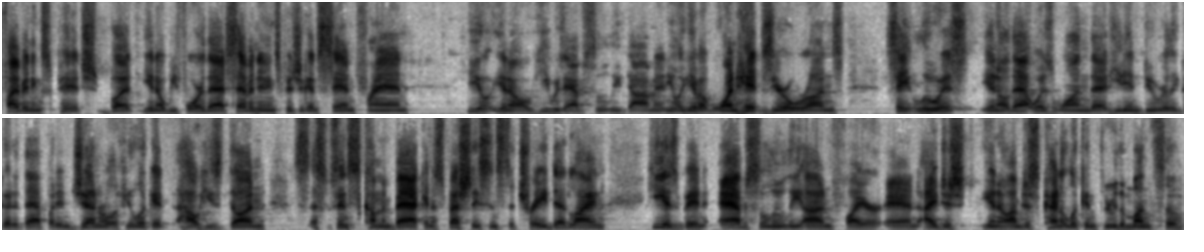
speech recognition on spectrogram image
five innings pitch. But you know, before that, seven innings pitch against San Fran. He, you know, he was absolutely dominant. He only gave up one hit, zero runs. St. Louis, you know, that was one that he didn't do really good at that. But in general, if you look at how he's done since coming back, and especially since the trade deadline, he has been absolutely on fire. And I just, you know, I'm just kind of looking through the months of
